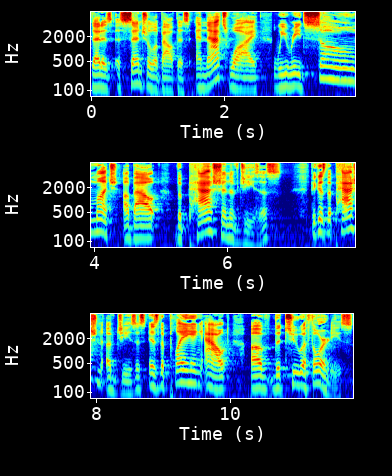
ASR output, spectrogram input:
that is essential about this. And that's why we read so much about the passion of Jesus, because the passion of Jesus is the playing out of the two authorities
